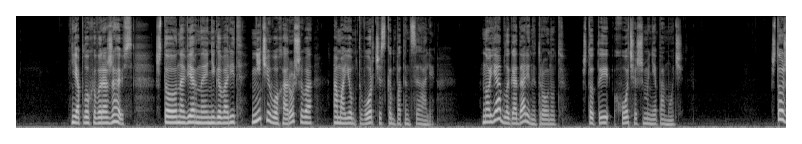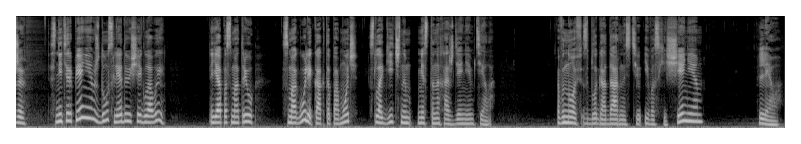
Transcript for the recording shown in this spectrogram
Я плохо выражаюсь, что, наверное, не говорит ничего хорошего о моем творческом потенциале. Но я благодарен и тронут, что ты хочешь мне помочь. Что же, с нетерпением жду следующей главы. Я посмотрю, смогу ли как-то помочь с логичным местонахождением тела. Вновь с благодарностью и восхищением. Лео.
